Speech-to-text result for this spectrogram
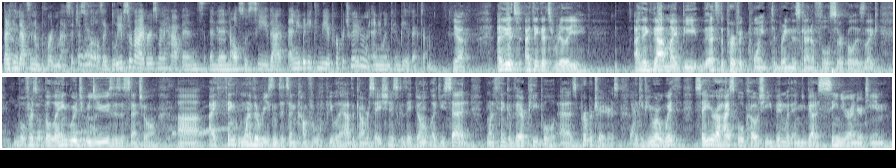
But I think that's an important message as well. Is like believe survivors when it happens, and then also see that anybody can be a perpetrator and anyone can be a victim. Yeah, I think it's. I think that's really. I think that might be that's the perfect point to bring this kind of full circle. Is like, well, first of all, the language we use is essential. Uh, I think one of the reasons it's uncomfortable for people to have the conversation is because they don't, like you said, want to think of their people as perpetrators. Yeah. Like if you are with, say, you're a high school coach and you've been with, and you've got a senior on your team,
